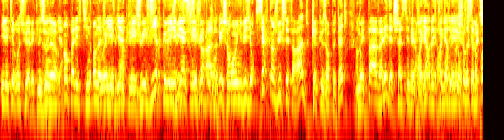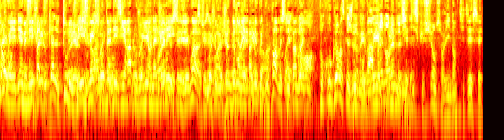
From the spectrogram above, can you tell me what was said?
Il était reçu avec les honneurs en Palestine, en Algérie. Vous bien que les juifs dire que les juifs séfarades sont... ont une vision. Certains juifs séfarades, quelques-uns peut-être, n'ont pas avalé d'être chassés d'Algérie. Regardez, regardez les choses ça. Vous voyez bien mais ce n'est pas le cas de tous les juifs. Les juifs sont indésirables aujourd'hui en Algérie. Excusez-moi, je ne demanderai pas mieux que de vous croire, mais ce n'est pas vrai. Pour conclure, parce que je veux qu'on parle vraiment problème de cette discussion sur l'identité, c'est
